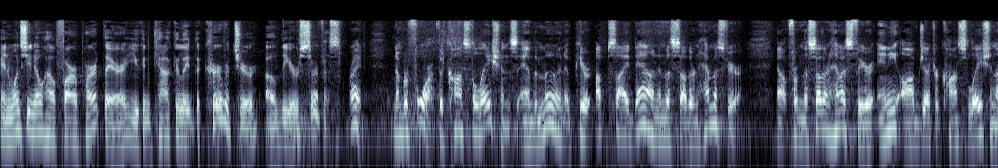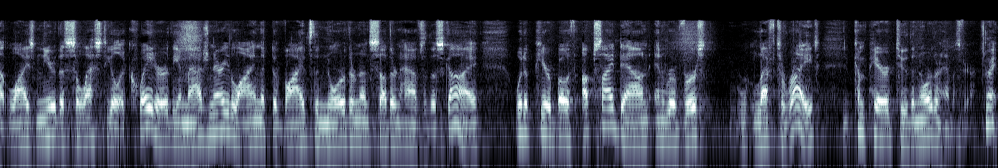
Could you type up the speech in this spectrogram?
And once you know how far apart they are, you can calculate the curvature of the Earth's surface. Right. Number four, the constellations and the moon appear upside down in the southern hemisphere. Now, from the southern hemisphere, any object or constellation that lies near the celestial equator, the imaginary line that divides the northern and southern halves of the sky, would appear both upside down and reversed left to right compared to the northern hemisphere. Right.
